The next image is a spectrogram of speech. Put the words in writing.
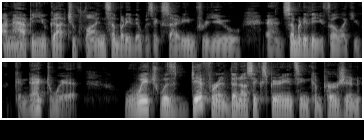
I'm Mhm. happy you got to find somebody that was exciting for you and somebody that you felt like you could connect with, which was different than us experiencing compersion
